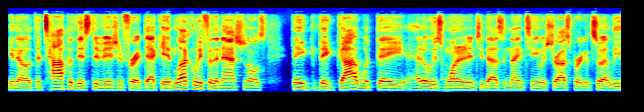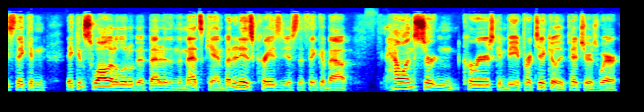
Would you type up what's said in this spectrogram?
you know, the top of this division for a decade. And luckily for the Nationals, they they got what they had always wanted in 2019 with Strasburg, and so at least they can they can swallow it a little bit better than the Mets can. But it is crazy just to think about how uncertain careers can be, particularly pitchers, where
